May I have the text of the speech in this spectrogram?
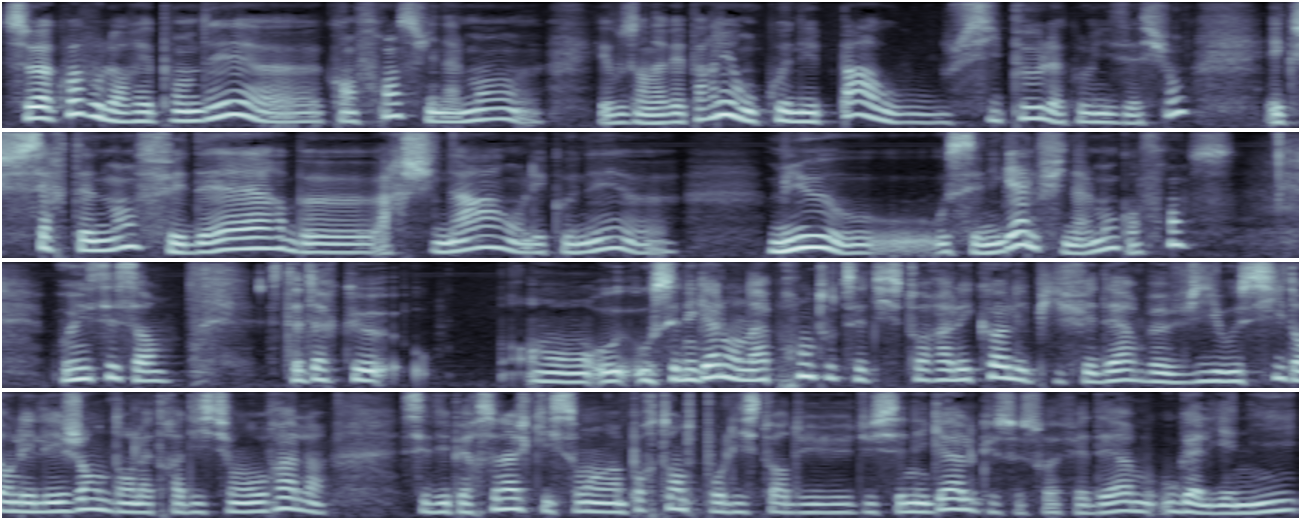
Ce à quoi vous leur répondez qu'en France, finalement, et vous en avez parlé, on ne connaît pas ou si peu la colonisation, et que certainement Féderbe, Archinard, on les connaît mieux au, Sénégal finalement qu'en France. Oui, c'est ça. C'est-à-dire que au, Sénégal, on apprend toute cette histoire à l'école. Et puis Federbe vit aussi dans les légendes, dans la tradition orale. C'est des personnages qui sont importants pour l'histoire du, Sénégal, que ce soit Federbe ou Gallieni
